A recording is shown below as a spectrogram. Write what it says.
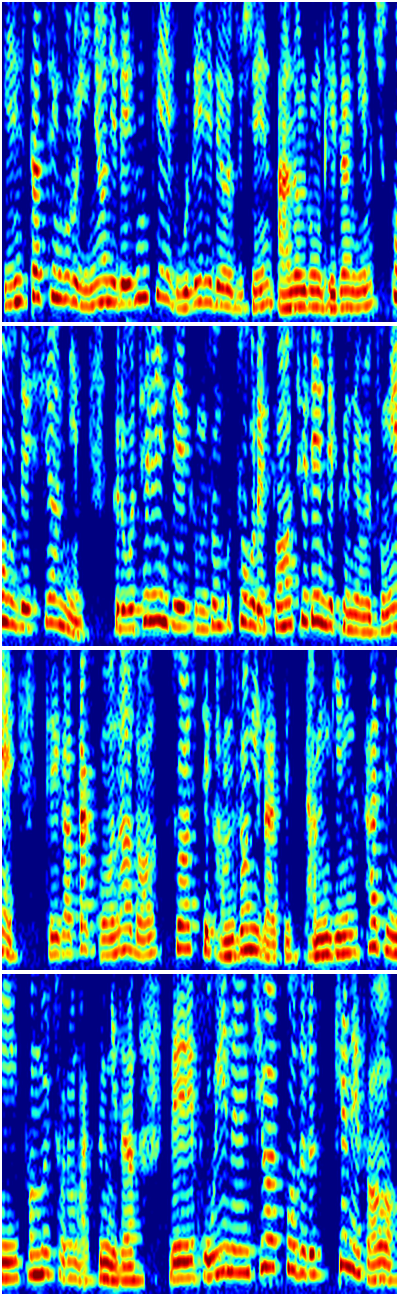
인스타 친구로 인연이 돼 흔쾌히 모델이 되어주신 아놀동 대장님, 슈퍼모델 시연님, 그리고 챌린지의 금손 포토그래퍼 최재인 대표님을 통해 제가 딱 원하던 수아스티 감성이 나지- 담긴 사진이 선물처럼 왔습니다. 네, 보이는 QR코드를 스캔해서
